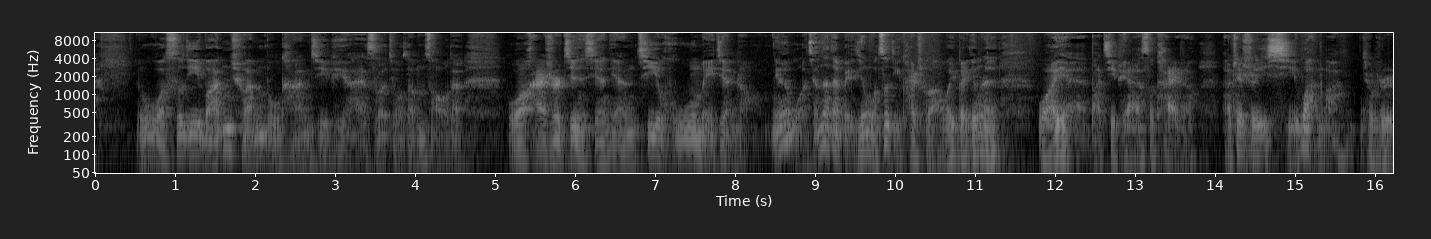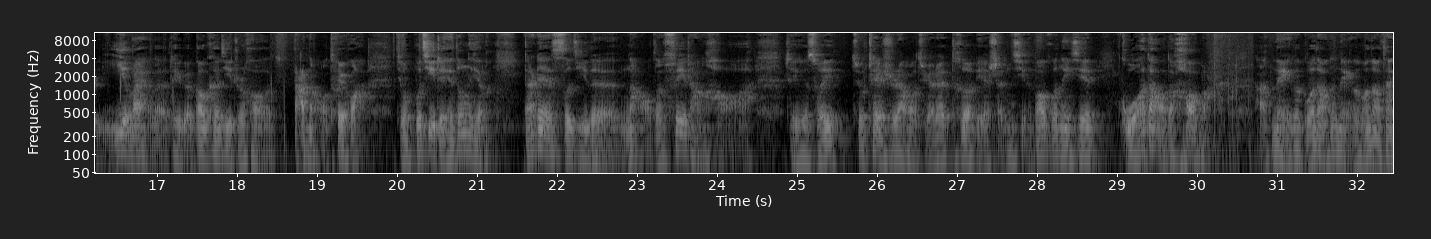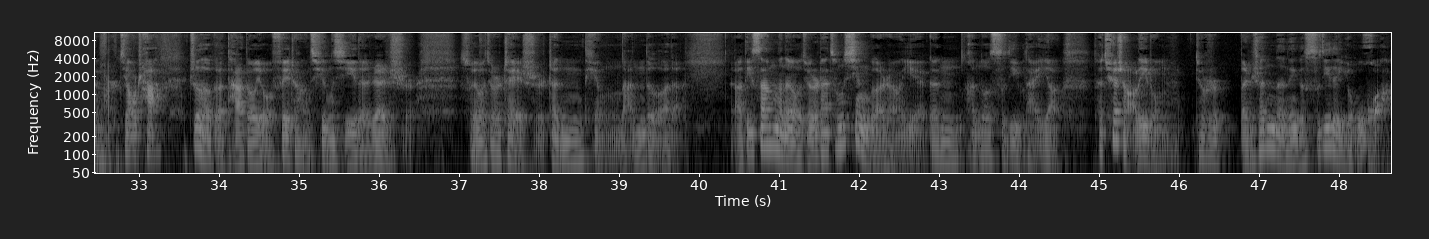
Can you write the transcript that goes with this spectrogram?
如果司机完全不看 GPS 就这么走的，我还是近些年几乎没见着。因为我现在在北京，我自己开车，我一北京人，我也把 GPS 开着啊，这是一习惯吧，就是依赖了这个高科技之后，大脑退化就不记这些东西了。但是这司机的脑子非常好啊，这个所以就这是让我觉得特别神奇的，包括那些国道的号码啊，哪个国道跟哪个国道在哪儿交叉，这个他都有非常清晰的认识。所以我觉得这是真挺难得的，啊，第三个呢，我觉得他从性格上也跟很多司机不太一样，他缺少了一种就是本身的那个司机的油滑，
